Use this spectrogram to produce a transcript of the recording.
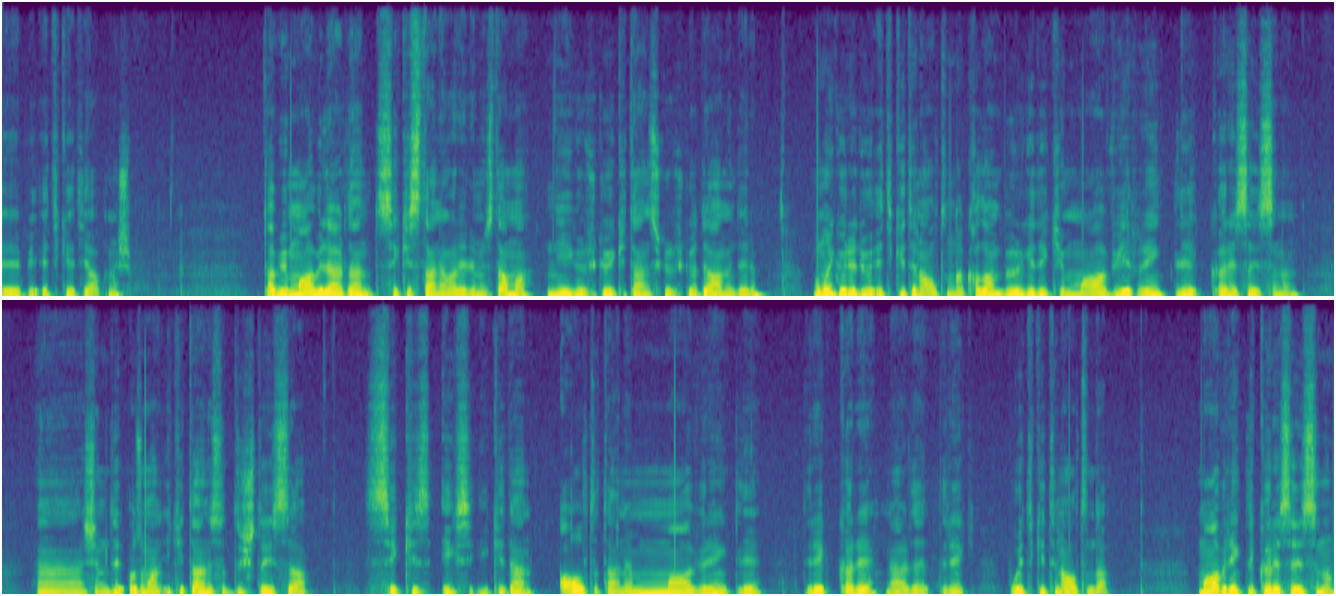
e, bir etiket yapmış. Tabii mavilerden 8 tane var elimizde ama neyi gözüküyor? 2 tanesi gözüküyor. Devam edelim. Buna göre diyor etiketin altında kalan bölgedeki mavi renkli kare sayısının he, şimdi o zaman iki tanesi dıştaysa 8 eksi 2'den 6 tane mavi renkli direkt kare nerede? Direkt bu etiketin altında. Mavi renkli kare sayısının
